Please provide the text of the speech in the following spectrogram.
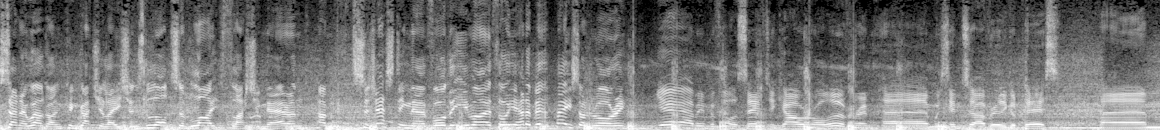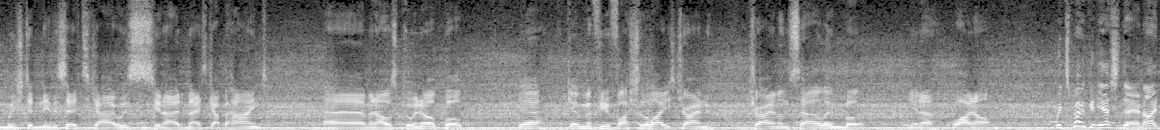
Steno, well done, congratulations. Lots of light flashing there, and I'm suggesting, therefore, that you might have thought you had a bit of pace on Rory. Yeah, I mean, before the safety car, we were all over him. Um, we seemed to have really good pace. Um, we just didn't need the safety car. It was, you know, I had a nice gap behind, um, and I was coming up. But yeah, give him a few flashes of the lights, try and try and unsettle him. But you know, why not? We'd spoken yesterday, and I'd,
